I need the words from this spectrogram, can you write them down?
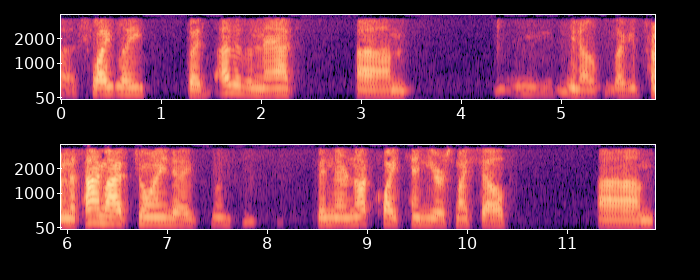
uh, slightly, but other than that, um, you know, like from the time I've joined, I've been there not quite 10 years myself. Um,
